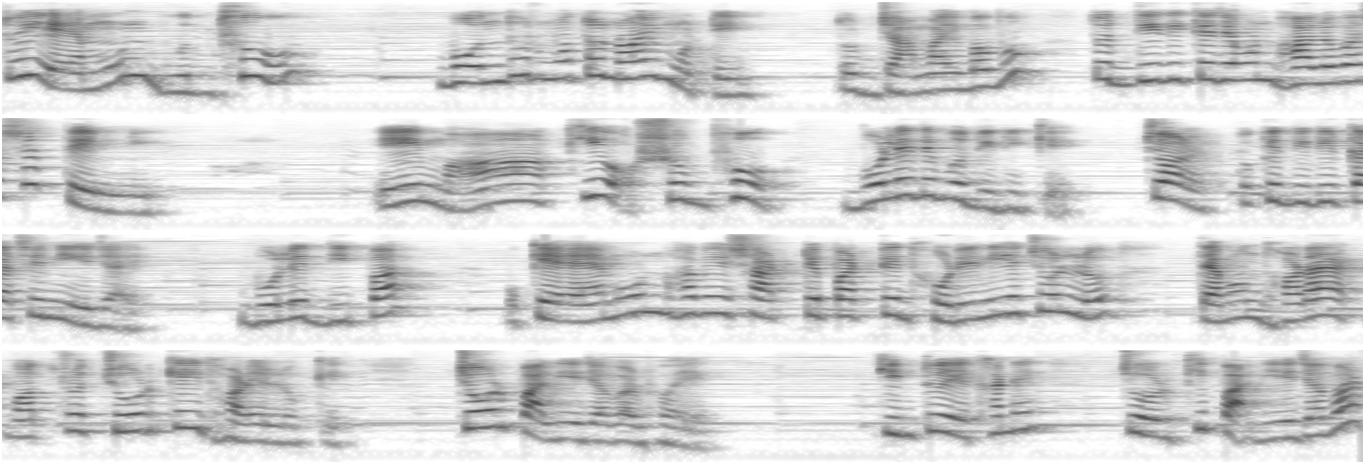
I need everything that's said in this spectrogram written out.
তুই এমন বুদ্ধু, বন্ধুর মতো নয় মোটেই তোর জামাইবাবু তোর দিদিকে যেমন ভালোবাসে, তেমনি। এ মা, কি অসভ্য। বলে দেব দিদিকে। চল, তোকে দিদির কাছে নিয়ে যায় বলে দীপা ওকে এমনভাবে সাট্টে পাট্টে ধরে নিয়ে চলল, তেমন ধরা একমাত্র চোরকেই ধরে লোকে। চোর পালিয়ে যাবার ভয়ে। কিন্তু এখানে চোর কি পালিয়ে যাবার?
